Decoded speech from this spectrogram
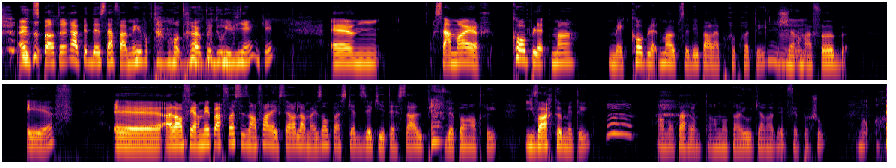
un petit portrait rapide de sa famille pour te montrer un peu d'où il vient, OK? Sa mère, complètement, mais complètement obsédée par la propreté, là, germaphobe AF. Euh, elle enfermait parfois ses enfants à l'extérieur de la maison parce qu'elle disait qu'ils étaient sales puis qu'ils ne pouvaient pas rentrer, hiver comme été. En Ontario, en Ontario au Canada, il fait pas chaud. Non.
